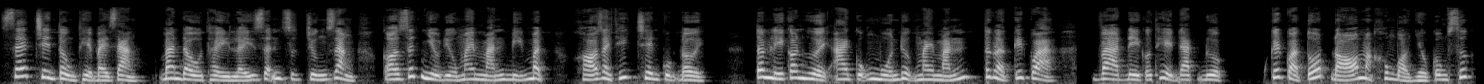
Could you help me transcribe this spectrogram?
Xét trên tổng thể bài giảng, ban đầu thầy lấy dẫn chứng rằng có rất nhiều điều may mắn bí mật, khó giải thích trên cuộc đời. Tâm lý con người ai cũng muốn được may mắn, tức là kết quả. Và để có thể đạt được kết quả tốt đó mà không bỏ nhiều công sức,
